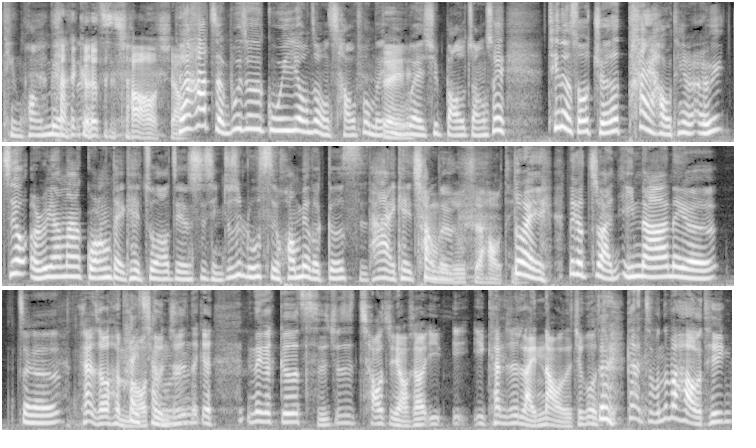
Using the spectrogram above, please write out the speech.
挺荒谬的歌词超好笑。可是他整部就是故意用这种嘲讽的意味去包装，所以听的时候觉得太好听了。而只有 Ariana Grande 可以做到这件事情，就是如此荒谬的歌词，他还可以唱的如此好听。对，那个转音啊，那个。整个看的时候很矛盾，就是那个那个歌词就是超级好笑，一一一看就是来闹的，结果对，看怎么那么好听？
